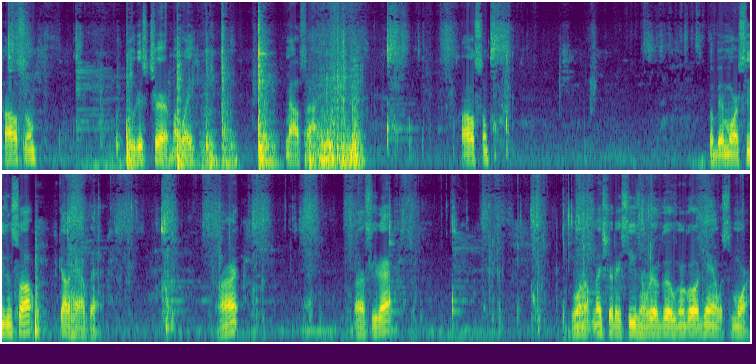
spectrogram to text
Toss them. Move this chair my way. I'm outside. Awesome A little bit more seasoned salt. Gotta have that. All right. Uh, see that? You want to make sure they season real good. We're gonna go again with some more.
